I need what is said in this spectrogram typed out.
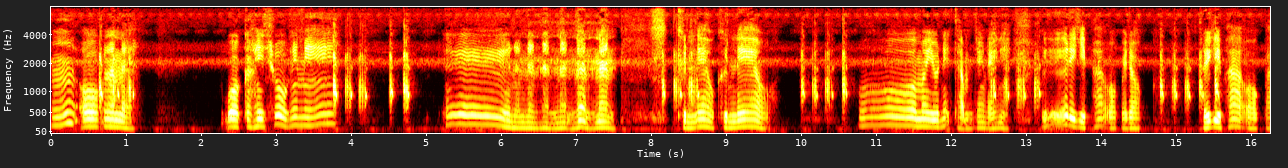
อือออกนั่นน่ะ บอกก็ให้โชคนี่แหม่เออนั่นนั่นนั่นนั่นนั่นนั่นขึ้นแล้วขึ้นแล้ว โอ้มาอยู่ในถ้ำจังไดนี่ เออได้กี่ผ้าออกไปดอกได้กี่ผ้าออกไป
